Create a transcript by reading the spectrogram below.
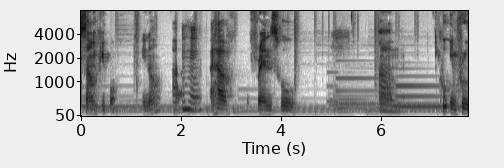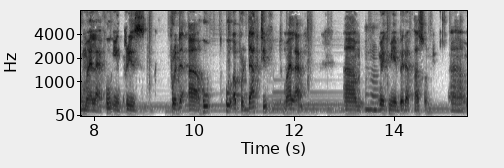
some people. You know. Uh, Mm-hmm. I have friends who um, who improve my life, who increase, produ- uh, who who are productive to my life, um, Mhm. make me a better person, um,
